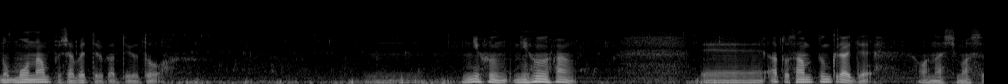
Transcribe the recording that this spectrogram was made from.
もう何分喋ってるかというと、2分、2分半、えー、あと3分くらいでお話します。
